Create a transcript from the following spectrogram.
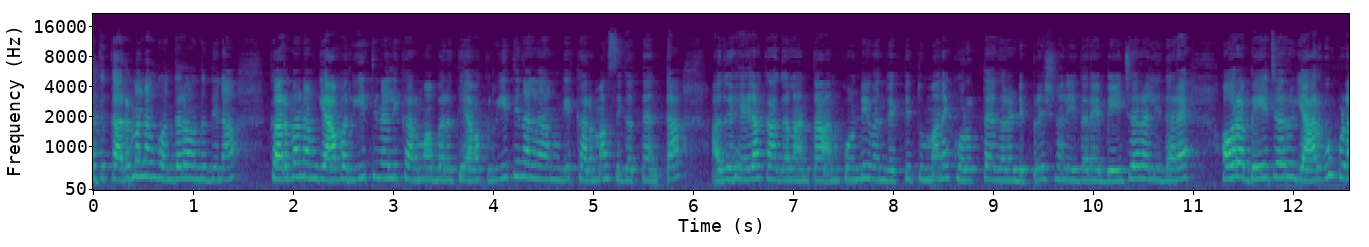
ಅದು ಕರ್ಮ ನಮ್ಗೆ ಒಂದಲ್ಲ ಒಂದು ದಿನ. ಕರ್ಮ ನಮ್ಗೆ ಯಾವ ರೀತಿನಲ್ಲಿ ಕರ್ಮ ಬರುತ್ತೆ, ಯಾವ ರೀತಿನಲ್ಲಿ ನಮ್ಗೆ ಕರ್ಮ ಸಿಗುತ್ತೆ ಅಂತ ಅದು ಹೇಳಕ್ಕಾಗಲ್ಲ ಅಂತ ಅನ್ಕೊಂಡು ಒಂದ್ ವ್ಯಕ್ತಿ ತುಂಬಾನೇ ಕೊರಗ್ತಾ ಇದ್ದಾರೆ ಡಿಪ್ರೆಷನ್ ಅಲ್ಲಿ ಇದ್ದಾರೆ ಬೇಜಾರಲ್ಲಿ ಇದ್ದಾರೆ ಅವರ ಬೇಜಾರು ಯಾರಿಗೂ ಕೂಡ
